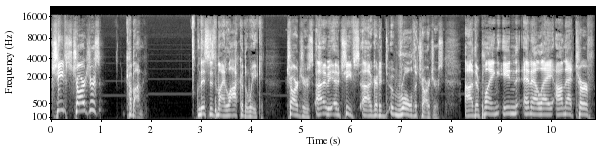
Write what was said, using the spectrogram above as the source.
Chiefs, Chargers, come on this is my lock of the week. Chargers, uh, I mean, uh, Chiefs uh, are going to roll the Chargers. Uh, they're playing in NLA on that turf,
